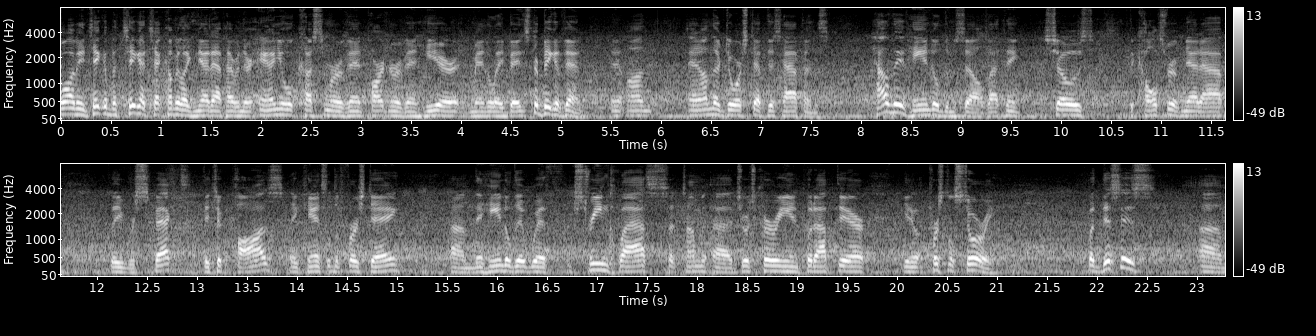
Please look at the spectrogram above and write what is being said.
Well, I mean, take a, take a tech company like NetApp having their annual customer event, partner event here at Mandalay Bay. It's their big event, and on, and on their doorstep this happens. How they've handled themselves, I think, shows the culture of NetApp. They respect, they took pause, they canceled the first day. Um, they handled it with extreme class. Tom, uh, George Kurian put up there, you know, personal story. But this is, um,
